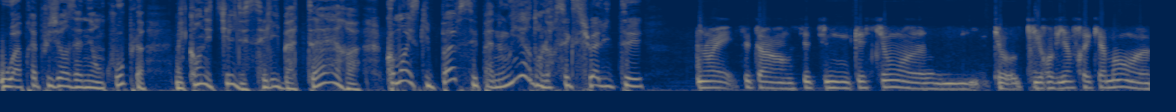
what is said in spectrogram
ou après plusieurs années en couple. Mais qu'en est-il des célibataires? Comment est-ce qu'ils peuvent s'épanouir dans leur sexualité? Oui, c'est un, c'est une question euh, que- qui revient fréquemment euh,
